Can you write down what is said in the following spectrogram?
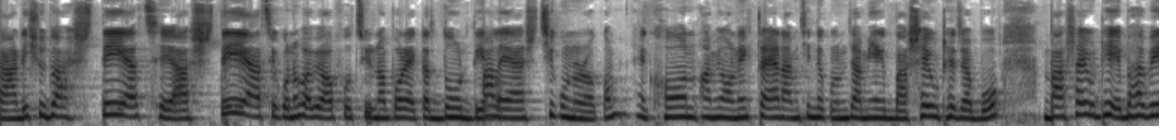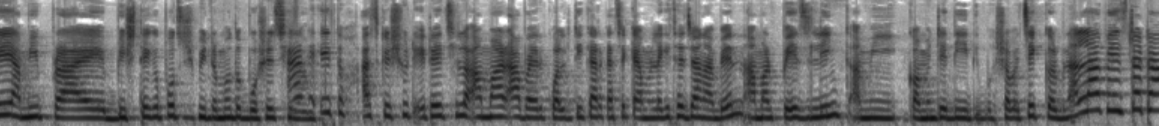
গাড়ি শুধু আসতেই আছে আসতেই আছে, কোনোভাবে অফ হচ্ছিল না। পরে একটা দৌড় দিয়ে পালায় আসছি কোনো রকম এখন আমি অনেক টায়ার আমি চিন্তা করলাম যে আমি বাসায় উঠে যাব। বাসায় উঠে এভাবেই আমি প্রায় বিশ থেকে পঁচিশ মিনিটের মতো বসেছিলাম। এই তো, আজকে শুট এটাই ছিল আমার আবায়ের কোয়ালিটি কার কাছে কেমন লেগেছে জানাবেন। আমার পেজ লিঙ্ক আমি কমেন্টে দিয়ে দিব, সবাই চেক করবেন। আল্লাহ হাফেজ, টাটা!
